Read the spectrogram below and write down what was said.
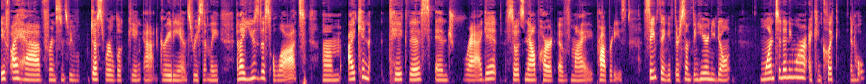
if I have, for instance, we just were looking at gradients recently, and I use this a lot, um, I can take this and drag it so it's now part of my properties. Same thing, if there's something here and you don't want it anymore, I can click and hold,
